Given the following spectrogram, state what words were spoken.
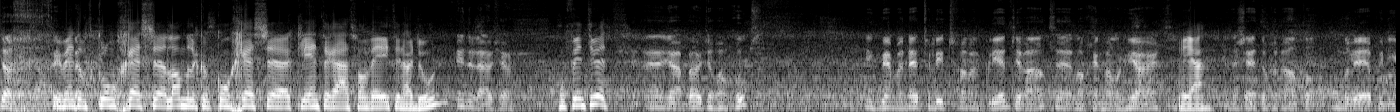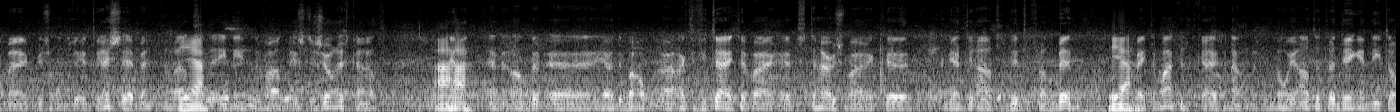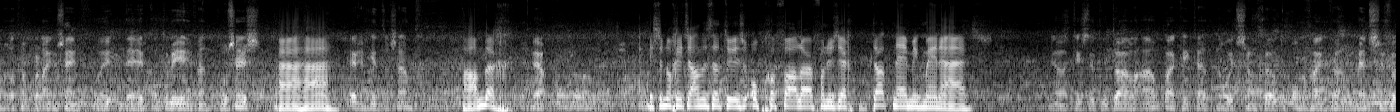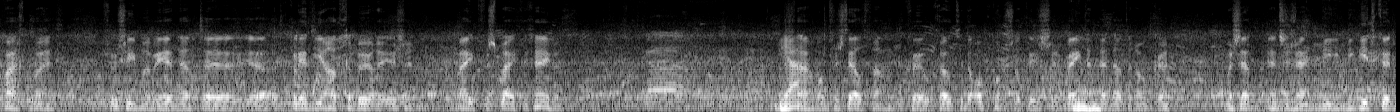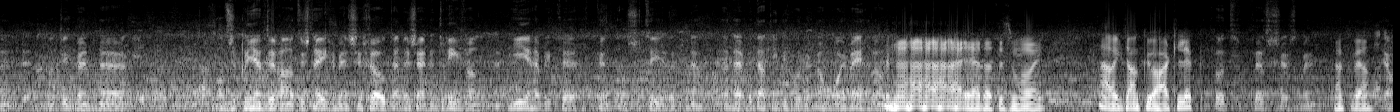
Dag. U bent op het congres, eh, landelijke congres eh, cliëntenraad van Weten naar Doen. Inderdaad, ja. Hoe vindt u het? Eh, ja, buitengewoon goed. Ik ben maar net lid van een cliëntenraad, nog geen half jaar. Ja, En er zijn toch een aantal onderwerpen die mij bijzondere interesse hebben. Ja. De ene daarvan is de zorgkaart. Aha. En, en een ander eh, ja, de bouwactiviteiten waar het tehuis waar ik uh, cliëntenraad lid van ben, Ja. mee te maken gaat krijgen. Nou, dan hoor je altijd wat dingen die toch wel van belang zijn voor de controlering van het proces. Aha, Erg interessant. handig. Ja. Is er nog iets anders dat u is opgevallen waarvan u zegt, dat neem ik mee naar huis? Ja, het is de totale aanpak. Ik had nooit zo'n grote omvang van mensen verwacht. Maar zo zien we weer dat eh, het cliëntiaat gebeuren is een wijdverspreid gegeven. Ik sta Ja, gewoon versteld van hoeveel groter de opkomst ook is. eh, Wetende dat er ook eh, maar zet mensen zijn die, die niet kunnen. Want ik ben, eh, onze cliëntenraad is negen mensen groot en er zijn er drie van. Hier heb ik eh, kunnen consulteren. Nou, dan hebben we dat in ieder geval nog mooi meegenomen. ja, dat is mooi. Nou, ik dank u hartelijk. Goed, veel succes ermee. Dank u wel. Ja.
